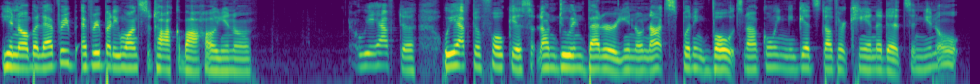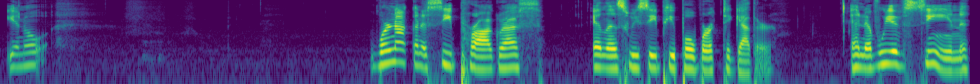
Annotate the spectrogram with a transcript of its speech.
you know but every everybody wants to talk about how you know we have to we have to focus on doing better you know not splitting votes not going against other candidates and you know you know we're not going to see progress unless we see people work together and if we have seen,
